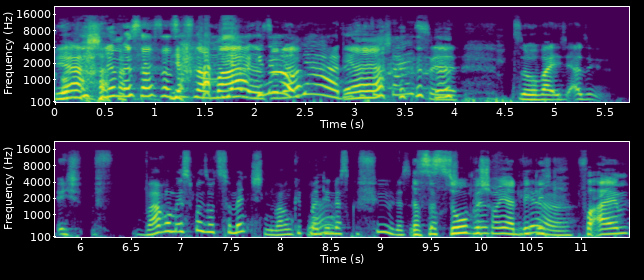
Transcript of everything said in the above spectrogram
ja. wie schlimm ist das, dass ja, es normal ja, ist, genau, oder? ja, das Ja, ist doch scheiße. so, weil ich, also ich warum ist man so zu Menschen? Warum gibt man Ja. denen das Gefühl? Das, Das ist, ist so bescheuert, wirklich. Ja. Vor allem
